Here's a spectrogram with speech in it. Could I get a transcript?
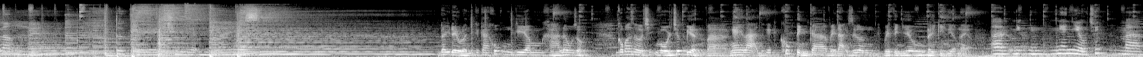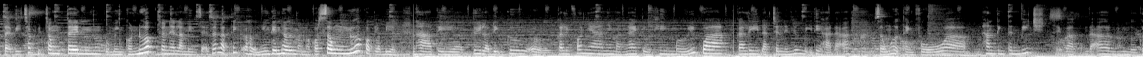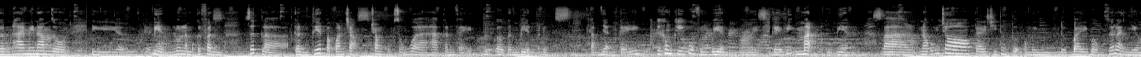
lặng nghe. Tôi kể chuyện ngày xưa. Đây đều là những cái ca khúc ghi âm khá lâu rồi. Có bao giờ chị ngồi trước biển và nghe lại những cái khúc tình ca về đại dương, về tình yêu đầy kỷ niệm này không? À, những, nghe nhiều chứ mà tại vì chắc trong tên của mình có nước cho nên là mình sẽ rất là thích ở những cái nơi mà nó có sông nước hoặc là biển. Hà thì ờ, tuy là định cư ở California nhưng mà ngay từ khi mới qua Cali đặt chân đến nước Mỹ thì Hà đã sống ở thành phố ờ, Huntington Beach. Thế và cũng đã gần 20 năm rồi. Thì ờ, cái biển luôn là một cái phần rất là cần thiết và quan trọng trong cuộc sống của Hà. Hà cần phải được ở gần biển và được cảm nhận cái cái không khí của vùng biển rồi cái vị mặn của biển. Và nó cũng cho cái trí tưởng tượng của mình được bay bổng rất là nhiều.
